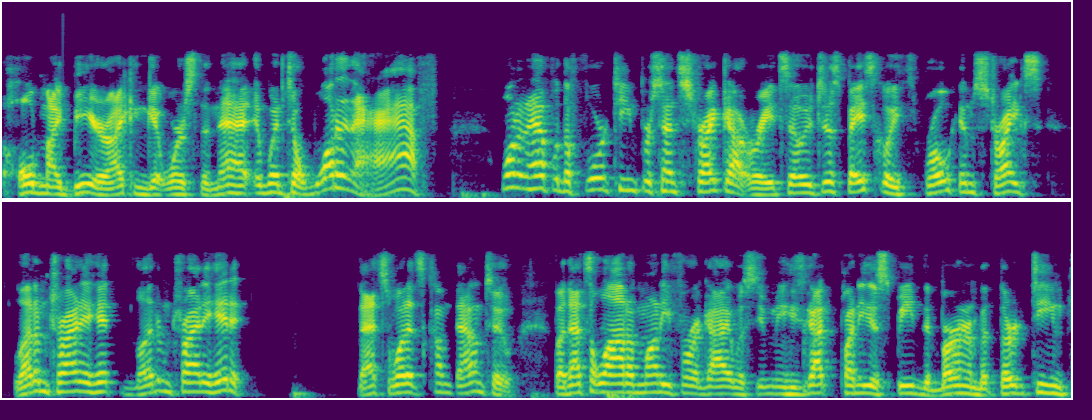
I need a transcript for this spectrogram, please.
"Hold my beer, I can get worse than that." It went to one and a half one and a half with a 14% strikeout rate. So it's just basically throw him strikes. Let him try to hit. Let him try to hit it. That's what it's come down to. But that's a lot of money for a guy with. I mean, he's got plenty of speed to burn. But 13,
